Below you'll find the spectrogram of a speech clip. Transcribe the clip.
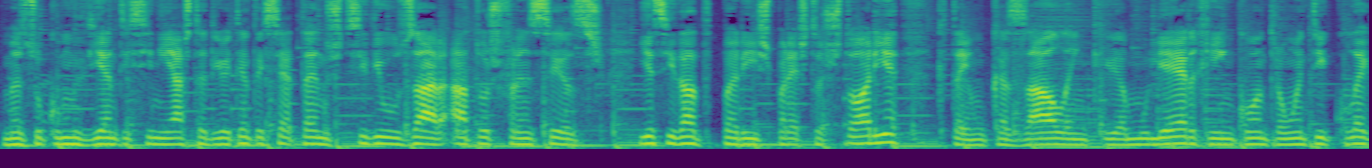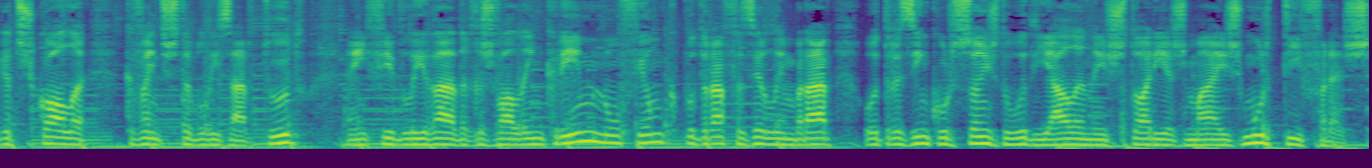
mas o comediante e cineasta de 87 anos decidiu usar atores franceses e a cidade de Paris para esta história, que tem um casal em que a mulher reencontra um antigo colega de escola que vem destabilizar tudo. A infidelidade resvala em crime num filme que poderá fazer lembrar outras incursões do Woody Allen em histórias mais mortíferas.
